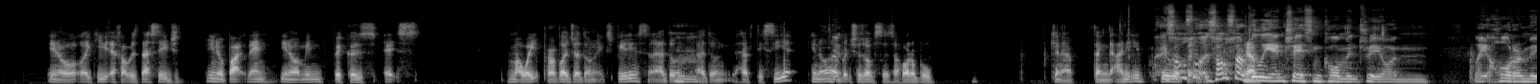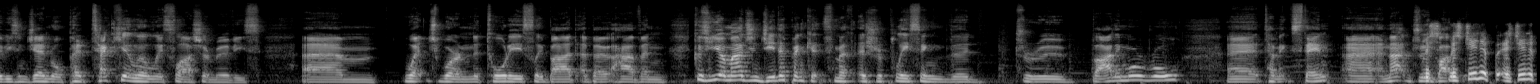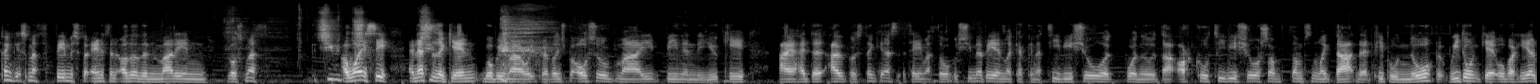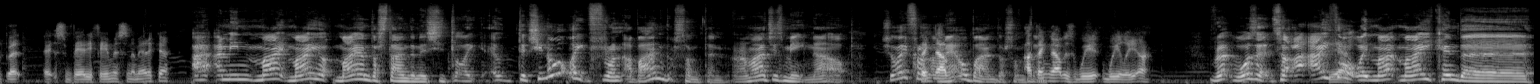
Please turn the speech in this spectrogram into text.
you know, like if I was this age, you know, back then, you know what I mean? Because it's my white privilege I don't experience and I don't Mhm. I don't have to see it, you know, Yeah. which is obviously a horrible kind of thing that I need to It's also but, it's also a know. really interesting commentary on like horror movies in general, particularly slasher movies, um, which were notoriously bad about having. Because you imagine Jada Pinkett Smith is replacing the Drew Barrymore role uh, to an extent, uh, and that Drew. Was, Bar- was Jada is Jada Pinkett Smith famous for anything other than marrying Will Smith? She, I want to say, and this is again will be my white privilege, but also my being in the UK. I had the, I was thinking this at the time. I thought was she maybe in like a kind of TV show, like one of that Urkel TV show or something, something like that that people know, but we don't get over here. But it's very famous in America. I, I mean, my my my understanding is she's like, did she not like front a band or something, or am I just making that up? She like front a that- metal band or something. I think that was way way later. Was it? So I, I Yeah. thought like my my kind of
